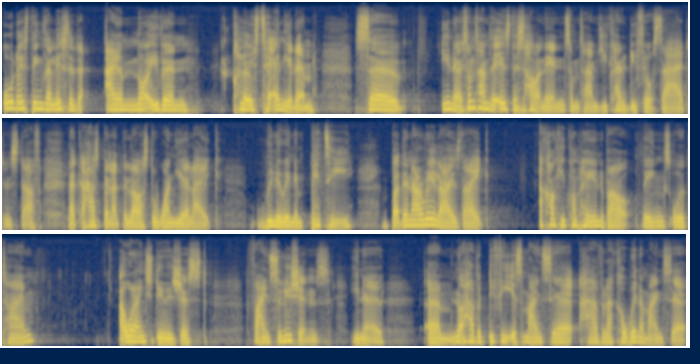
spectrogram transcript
all those things I listed, I am not even close to any of them. So, you know, sometimes it is disheartening. Sometimes you kind of do feel sad and stuff. Like I have spent like the last one year like willowing in pity. But then I realized like I can't keep complaining about things all the time all I need to do is just find solutions, you know, um, not have a defeatist mindset, have like a winner mindset.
